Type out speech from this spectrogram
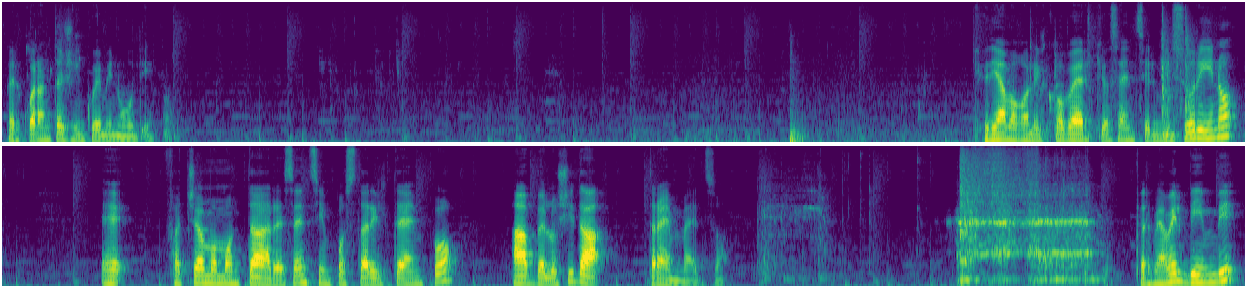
per 45 minuti. Chiudiamo con il coperchio senza il misurino e facciamo montare senza impostare il tempo a velocità 3,5 fermiamo il bimbi.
